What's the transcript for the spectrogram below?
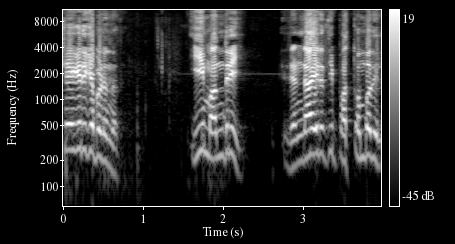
ശേഖരിക്കപ്പെടുന്നത്. ഈ മന്ത്രി രണ്ടായിരത്തി പത്തൊമ്പതിൽ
